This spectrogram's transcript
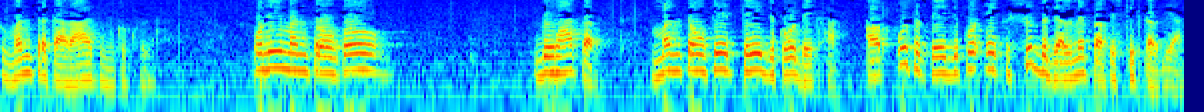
तो मंत्र का राज उनको खुला। उन्हीं मंत्रों को दोहराकर, मंत्रों के तेज को देखा और उस तेज को एक शुद्ध जल में प्रतिष्ठित कर दिया।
